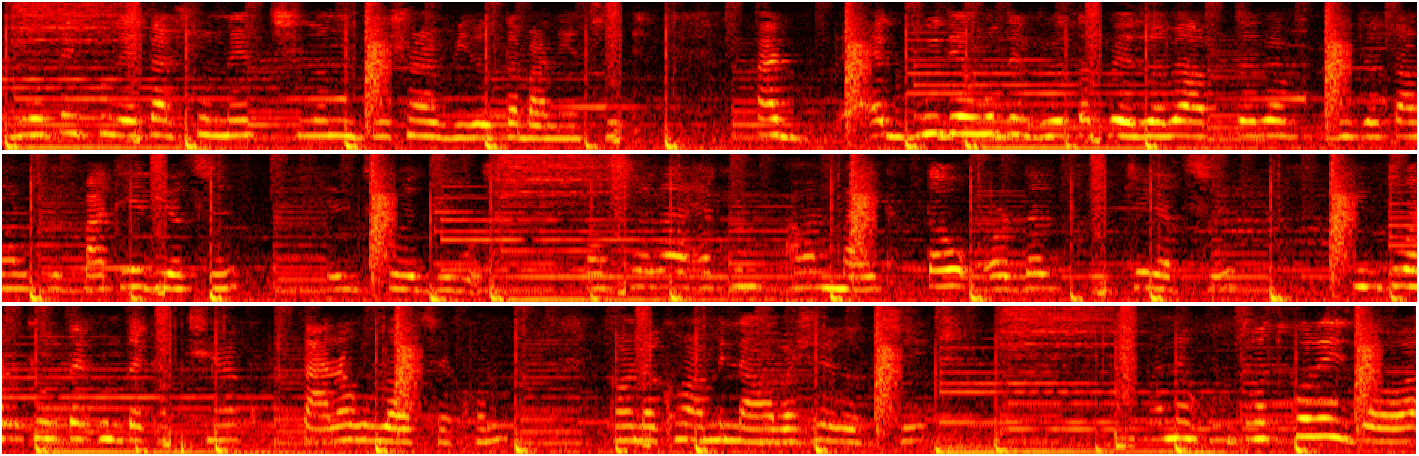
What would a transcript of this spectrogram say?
ভিডিওটা একটু লেট আসলো, নেট ছিল না, যে সময় ভিডিওটা বানিয়েছি। আর এক দুই দিনের মধ্যে ভিডিওটা পেয়ে যাবে, আপনারা ভিডিওটা আমার পাঠিয়ে দিয়েছে। করে দেবো তাছাড়া এখন আমার মাইকটাও অর্ডার উঠে গেছে। কিন্তু আর কেউ তো এখন দেখাচ্ছি না তাড়াহুড়ো আছে এখন। কারণ এখন আমি নামা বাসায় যাচ্ছি। মানে হুটহাট করেই যাওয়া।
